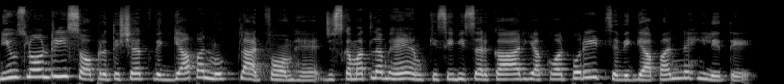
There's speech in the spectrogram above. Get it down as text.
न्यूज़ लॉन्ड्री सौ प्रतिशत विज्ञापन मुक्त प्लेटफॉर्म है, जिसका मतलब है हम किसी भी सरकार या कॉरपोरेट से विज्ञापन नहीं लेते।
